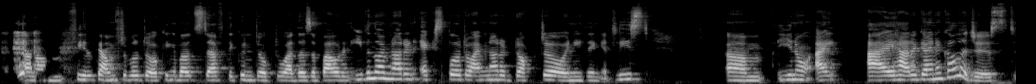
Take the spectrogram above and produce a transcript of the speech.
um, feel comfortable talking about stuff they couldn't talk to others about and even though i'm not an expert or i'm not a doctor or anything at least um, you know i i had a gynecologist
